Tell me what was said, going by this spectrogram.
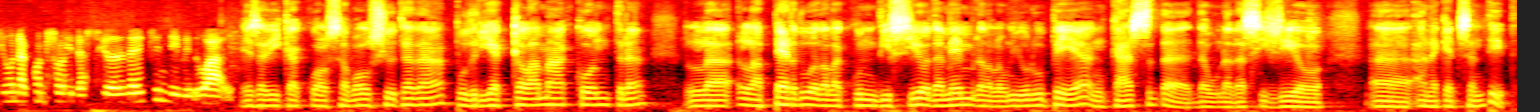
i una consolidació de drets individuals. És a dir, que qualsevol ciutadà podria clamar contra la, la pèrdua de la condició de membre de la Unió Europea en cas de- d'una decisió eh, en aquest sentit.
